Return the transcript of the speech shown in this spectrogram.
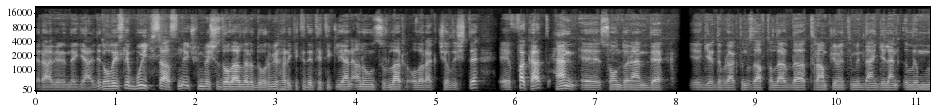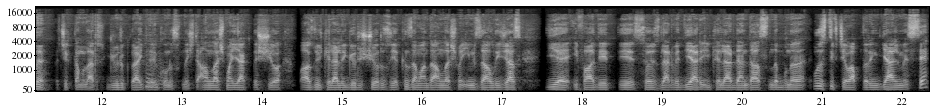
beraberinde geldi. Dolayısıyla bu ikisi aslında 3500 dolarlara doğru bir hareketi de tetikleyen ana unsurlar olarak çalıştı. E, fakat hem e, son dönemde e, geride bıraktığımız haftalarda Trump yönetiminden gelen ılımlı açıklamalar gümrük vergileri Hı hı. konusunda işte anlaşma yaklaşıyor. Bazı ülkelerle görüşüyoruz. Yakın zamanda anlaşma imzalayacağız diye ifade ettiği sözler ve diğer ülkelerden de aslında buna pozitif cevapların gelmesi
